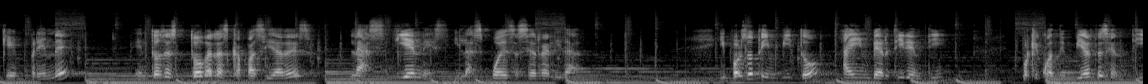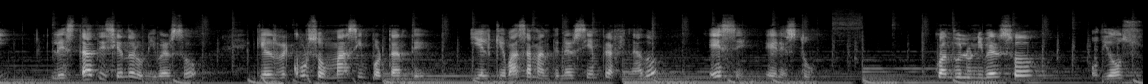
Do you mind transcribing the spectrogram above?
que emprende, entonces todas las capacidades las tienes y las puedes hacer realidad. Y por eso te invito a invertir en ti. Porque cuando inviertes en ti, le estás diciendo al universo que el recurso más importante y el que vas a mantener siempre afinado, ese eres tú. Cuando el universo o Dios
